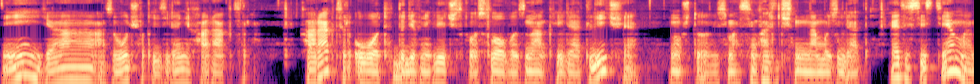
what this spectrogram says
и я озвучу определение характера. Характер от древнегреческого слова «знак» или «отличие», ну, что весьма символично, на мой взгляд, это система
